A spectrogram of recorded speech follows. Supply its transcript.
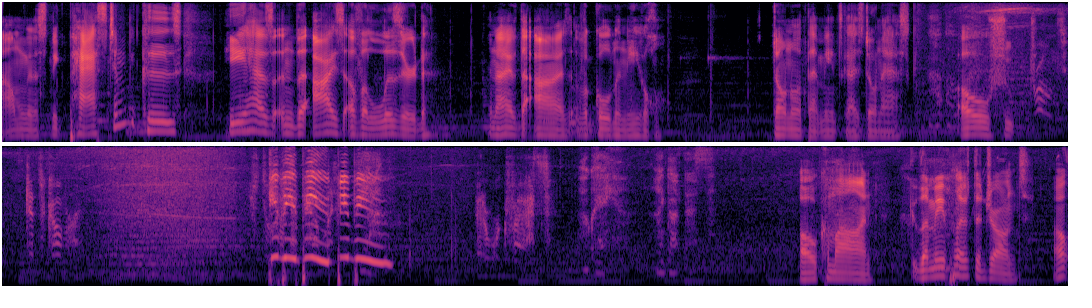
I'm gonna sneak past him because he has the eyes of a lizard, and I have the eyes of a golden eagle. Don't know what that means, guys. Don't ask. Oh shoot! Drones, get to cover. Pew pew pew pew pew. Better work fast. Okay, I got this. Oh, come on. Let me play with the drones. Oh,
